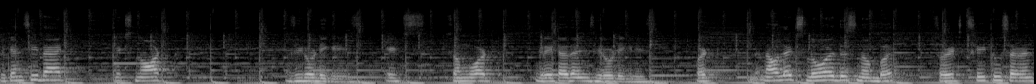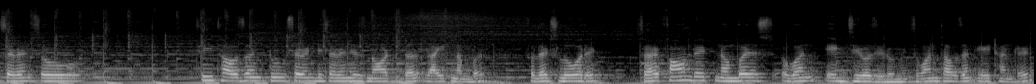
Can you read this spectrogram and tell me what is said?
You can see that it's not 0 degrees it's somewhat greater than 0 degrees. But now let's lower this number. So it's 3277 so 3277 is not the right number. So let's lower it. So I found it number is 1800 means 1800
